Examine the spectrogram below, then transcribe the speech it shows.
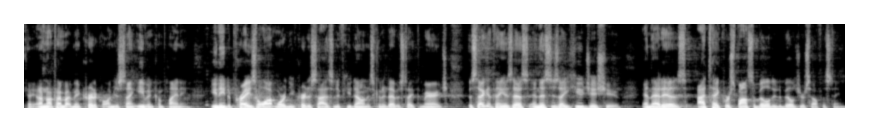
Okay, and I'm not talking about being critical, I'm just saying even complaining. You need to praise a lot more than you criticize, and if you don't, it's going to devastate the marriage. The second thing is this, and this is a huge issue and that is I take responsibility to build your self esteem.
